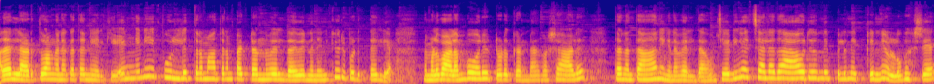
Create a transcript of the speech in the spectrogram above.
അതെല്ലായിടത്തും അങ്ങനെയൊക്കെ തന്നെയായിരിക്കും. എങ്ങനെ ഈ പുല്ല് ഇത്ര മാത്രം പെട്ടെന്ന് വലുതായി വരുന്നത്? എനിക്കൊരു പിടുത്തമില്ല. നമ്മൾ വളം പോലെ ഇട്ട് കൊടുക്കണ്ട. പക്ഷെ ആൾ തന്നെ താനിങ്ങനെ വലുതാവും. ചെടി വെച്ചാൽ അത് ആ ഒരു നിപ്പിൽ നിൽക്കുന്നേ ഉള്ളൂ. പക്ഷേ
